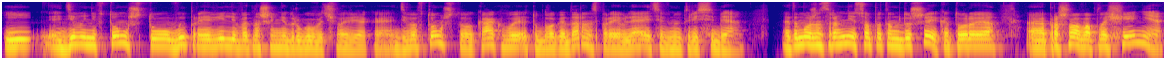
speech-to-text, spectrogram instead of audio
И дело не в том, что вы проявили в отношении другого человека. Дело в том, что как вы эту благодарность проявляете внутри себя. Это можно сравнить с опытом души, которая э, прошла воплощение,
